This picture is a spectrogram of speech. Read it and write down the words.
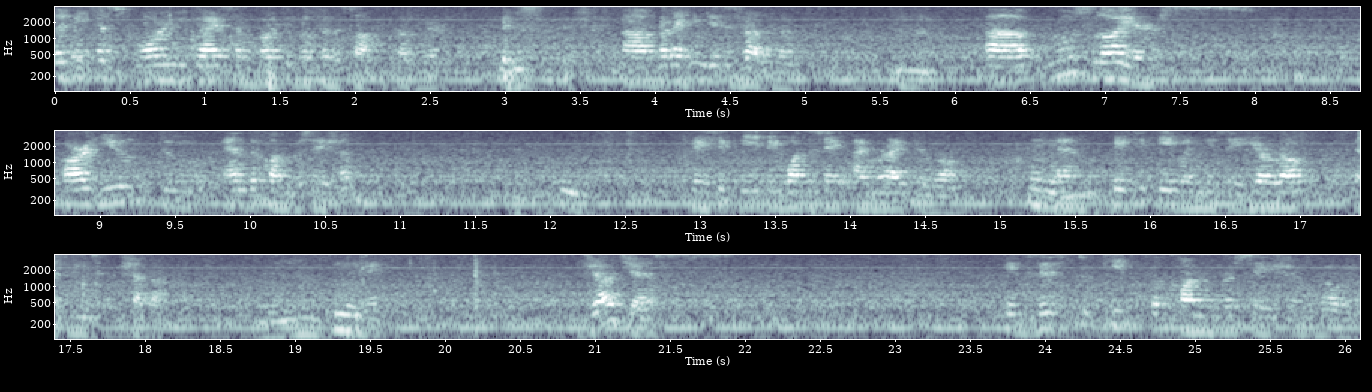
let me just warn you guys, I'm going to go philosophical here. Uh, but I think this is relevant. Uh, Rules lawyers argue to end the conversation. Basically, they want to say, I'm right, you're wrong. And uh, basically, when they say you're wrong, that means shut up. Mm-hmm. Okay. Judges exist to keep the conversation going.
